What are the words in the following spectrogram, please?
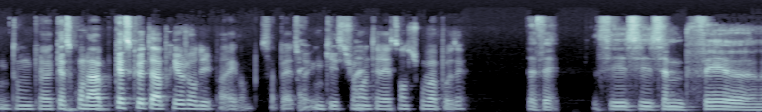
Donc, euh, qu'est-ce qu'on a, qu'est-ce que tu as appris aujourd'hui, par exemple? Ça peut être une question intéressante qu'on va poser. Tout à fait. C'est, ça me fait. Euh,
